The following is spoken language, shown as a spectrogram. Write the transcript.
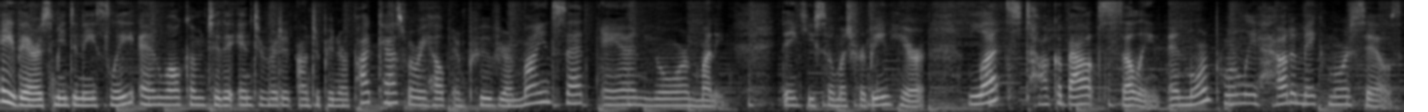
Hey there, it's me, Denise Lee, and welcome to the Introverted Entrepreneur Podcast, where we help improve your mindset and your money. Thank you so much for being here. Let's talk about selling and, more importantly, how to make more sales.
